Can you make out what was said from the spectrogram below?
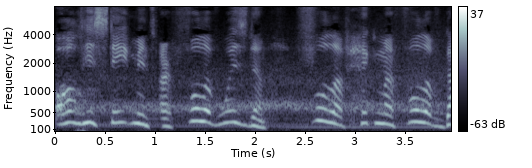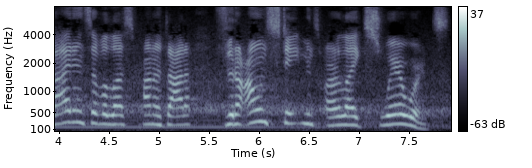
all his statements are full of wisdom, full of hikmah, full of guidance of Allah subhanahu wa ta'ala. Fir'aun's statements are like swear words.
